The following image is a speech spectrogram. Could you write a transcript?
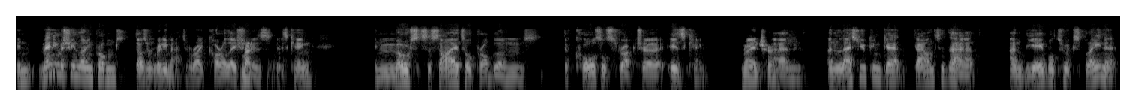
in many machine learning problems doesn't really matter, right? Correlation right. is, is king. In most societal problems, the causal structure is king, right? And unless you can get down to that and be able to explain it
